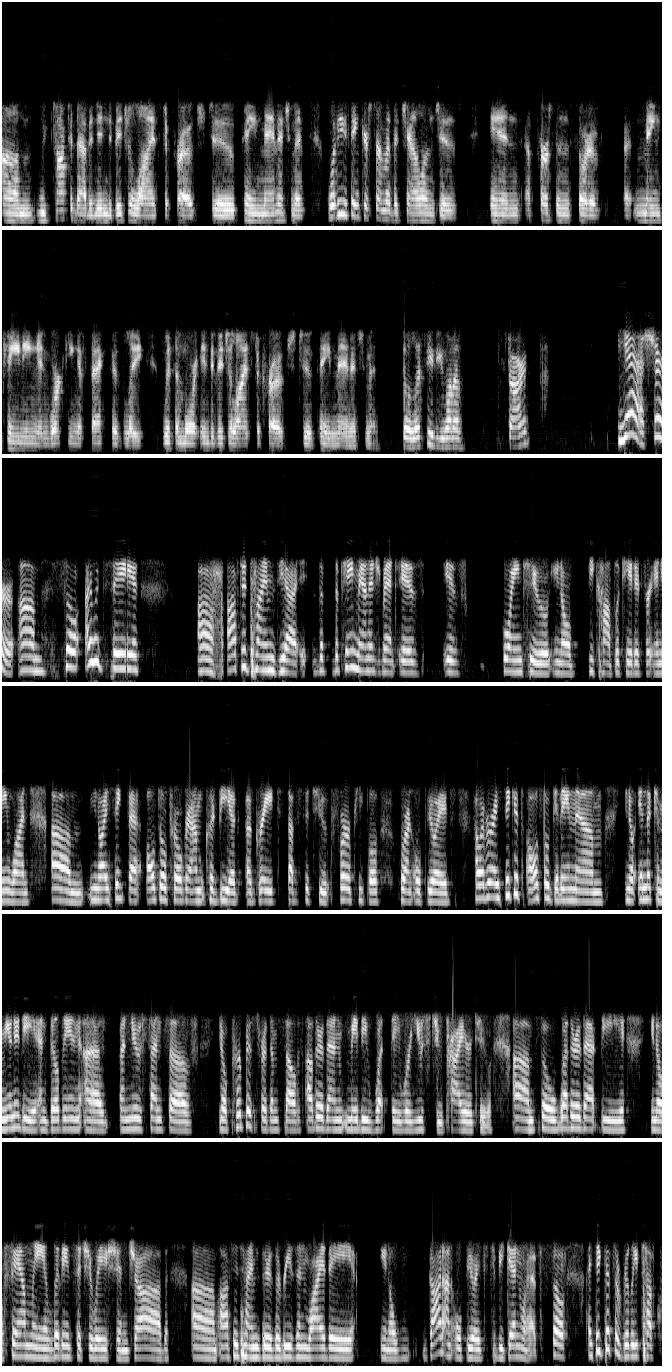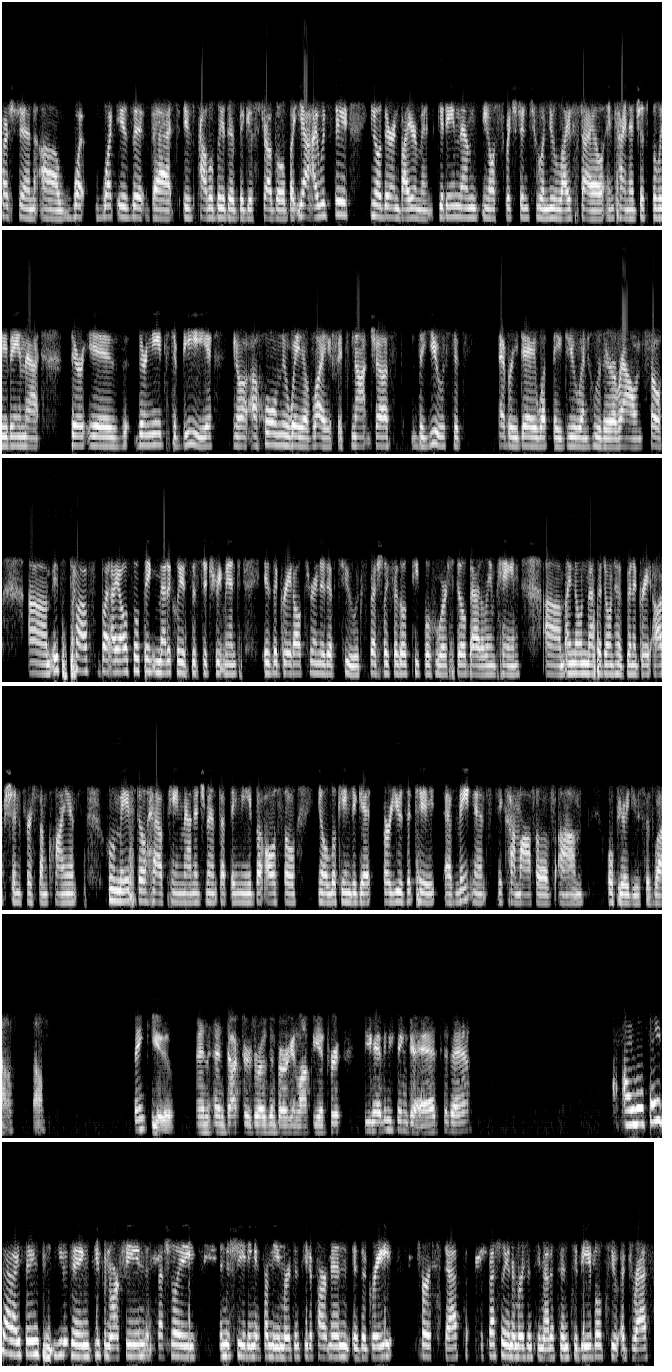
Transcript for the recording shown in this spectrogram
um, we've talked about an individualized approach to pain management. What do you think are some of the challenges in a person's sort of uh, maintaining and working effectively with a more individualized approach to pain management. So, Alicia, do you want to start? Yeah, sure. Um, so, I would say, uh, oftentimes, yeah, the the pain management is is going to, you know, be complicated for anyone. Um, you know, I think that Alto program could be a, a great substitute for people who are on opioids. However, I think it's also getting them, you know, in the community and building a, a new sense of, you know, purpose for themselves other than maybe what they were used to prior to. Um, so whether that be, you know, family, living situation, job, um, oftentimes there's a reason why they you know, got on opioids to begin with. So I think that's a really tough question. Uh, what what is it that is probably their biggest struggle? But yeah, I would say you know their environment, getting them you know switched into a new lifestyle, and kind of just believing that there is there needs to be you know a whole new way of life. It's not just the use; it's every day what they do and who they're around. So um, it's tough, but I also think medically assisted treatment is a great alternative too, especially for those people who are still battling pain. Um, I know methadone has been a great option for some clients who may still have pain management that they need, but also you know looking to get or use it to as maintenance to come off of um, opioid use as well. So. Thank you. And and doctors Rosenberg and LaPietra, do you have anything to add to that? I will say that I think using buprenorphine, especially initiating it from the emergency department, is a great first step, especially in emergency medicine, to be able to address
